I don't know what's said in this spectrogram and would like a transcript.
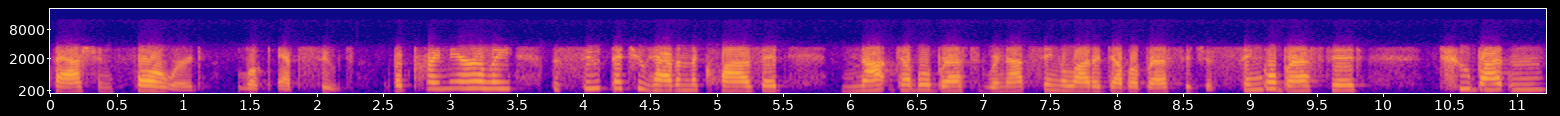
fashion forward look at suits. But primarily the suit that you have in the closet, not double breasted. We're not seeing a lot of double breasted, just single breasted, two button,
